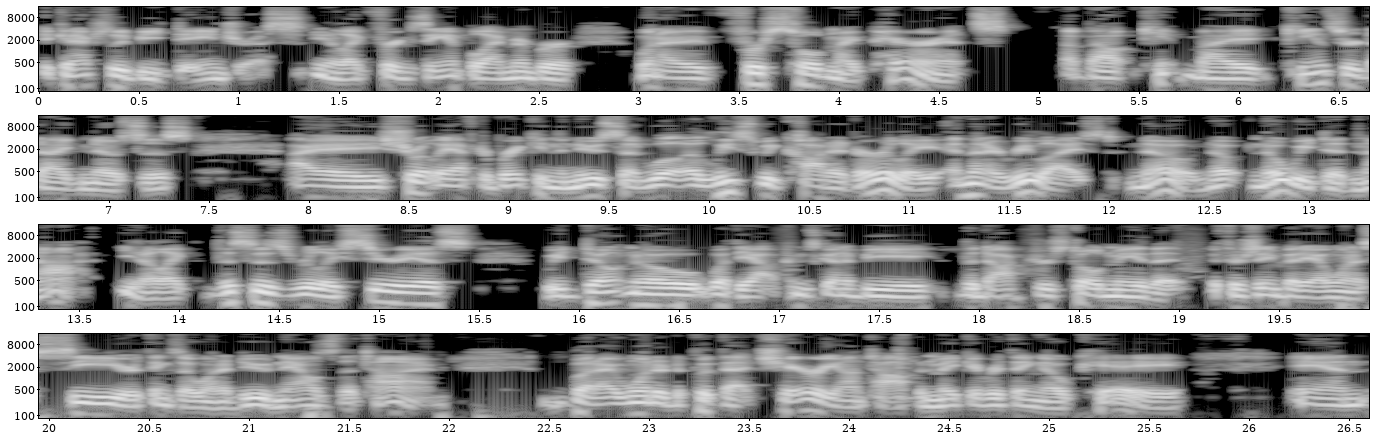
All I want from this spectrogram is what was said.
it can actually be dangerous. You know, like, for example, I remember when I first told my parents about my cancer diagnosis, I shortly after breaking the news said, "Well, at least we caught it early." And then I realized, no, no, no, we did not. You know, like this is really serious. We don't know what the outcome is going to be. The doctors told me that if there's anybody I want to see or things I want to do, now's the time. But I wanted to put that cherry on top and make everything okay. And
